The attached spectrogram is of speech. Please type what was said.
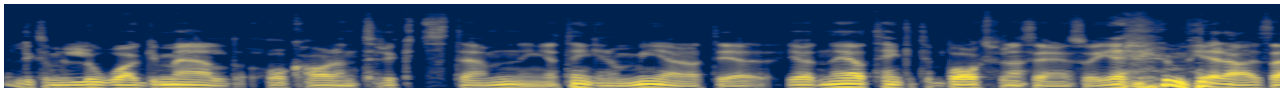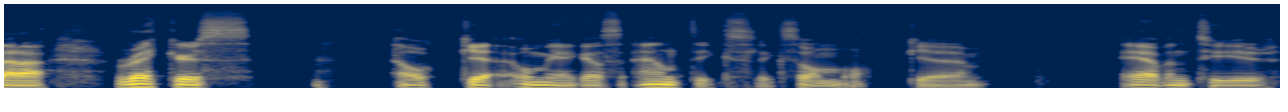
liksom lågmäld och har en tryckt stämning. Jag tänker nog mer att det är, jag, när jag tänker tillbaks på den här serien så är det ju mera så här Wreckers och eh, Omegas Antics liksom och eh, äventyr.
